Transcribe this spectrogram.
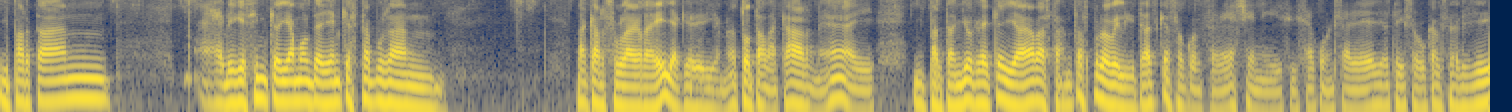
i per tant, eh, diguéssim que hi ha molta gent que està posant la carn sobre la graella, que diríem, no? tota la carn, eh? I, i per tant jo crec que hi ha bastantes probabilitats que s'aconsegueixin i si s'aconsegueix estic segur que el Sergi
